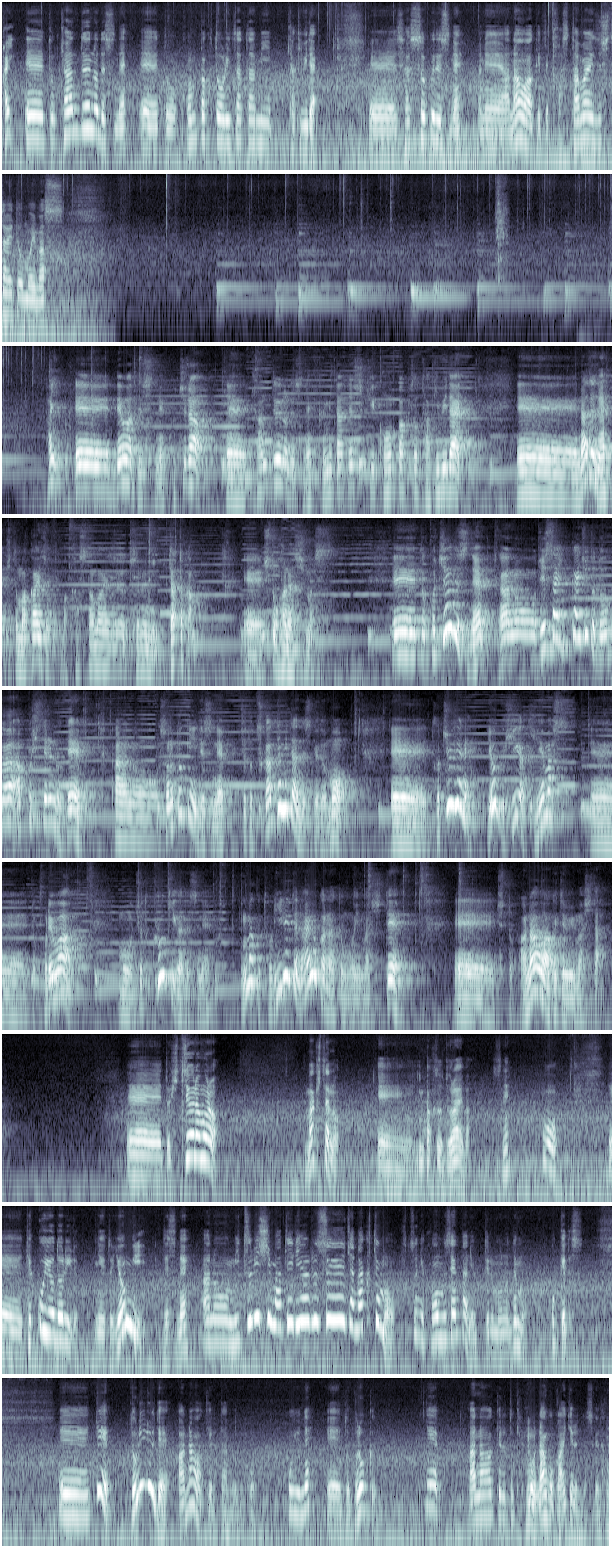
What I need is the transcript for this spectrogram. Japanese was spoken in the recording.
はい、えーと、キャンドゥのですね、えーと、コンパクト折りたたみ焚き火台、えー、早速ですね、ね、穴を開けてカスタマイズしたいと思います。はい、えー、ではですね、こちら、えー、キャンドゥのですね、組み立て式コンパクト焚き火台、えー、なぜね、ちょっと魔改造、まあ、カスタマイズするに至ったか、えー、ちょっとお話しします。えーと、こちらですね、あの実際1回ちょっと動画アップしてるので、あのその時にですね、ちょっと使ってみたんですけども、えー、途中でね、よく火が消えます。えーと、これはもうちょっと空気がですね、うまく取り入れてないのかなと思いまして、えー、ちょっと穴を開けてみました。えーと、必要なもの。マキタの、えー、インパクトドライバーですね。を、えー、鉄鋼用ドリル、えーと、4ミリですね。あの三菱マテリアル製じゃなくても普通にホームセンターに売ってるものでも OK です、えー、でドリルで穴を開けるためにこうこういうね、えーと、ブロックで穴を開けるときもう何個か開いてるんですけど、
